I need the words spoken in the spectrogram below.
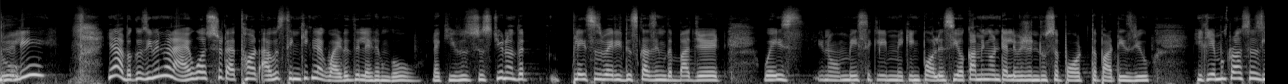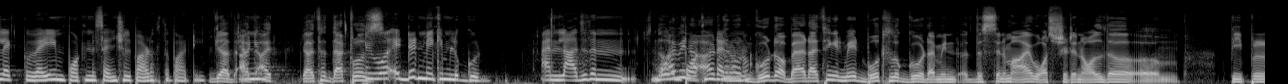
Really? Yeah, because even when I watched it, I thought I was thinking like, why did they let him go? Like he was just, you know, the places where he's discussing the budget, where he's, you know, basically making policy or coming on television to support the party's view. He came across as like a very important, essential part of the party. yeah I, And I, I thought that was it, it did make him look good and larger than No, more I mean, I, important. I, I don't know. good or bad. I think it made both look good. I mean, the cinema I watched it, in all the um, people,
